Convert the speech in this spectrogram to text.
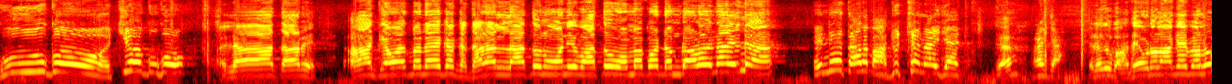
ગુગો ચિયો ગુગો. અલ્યા તારે. આ કહેવત બનાય કે ગધાડા લાતો ને ઓની વાતો આમાં કોઈ ડમડાળો ના એલ્યા એને તારા બાજુ જ છે ને આઈ જાય હે? આઈ જા. એટલે તું બાધે એવડો લાગે પેલો?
